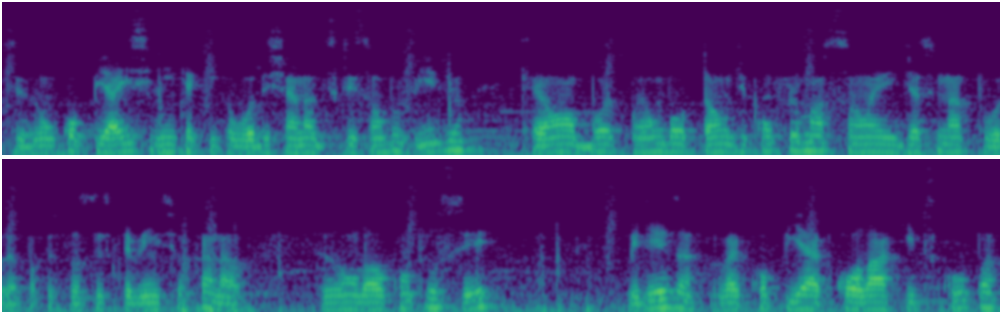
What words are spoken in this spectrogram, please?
vocês vão copiar esse link aqui que eu vou deixar na descrição do vídeo, que é, uma, é um botão de confirmação aí de assinatura para a pessoa se inscrever em seu canal. Vocês vão dar o Ctrl C, beleza? Vai copiar, colar aqui, desculpa,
